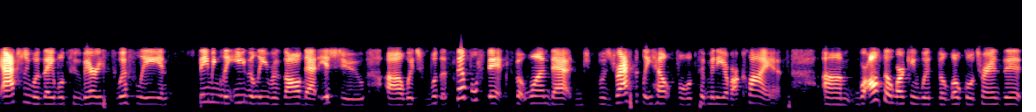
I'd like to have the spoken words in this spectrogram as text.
actually was able to very swiftly and seemingly easily resolve that issue, uh, which was a simple fix, but one that was drastically helpful to many of our clients. Um, we're also working with the local transit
